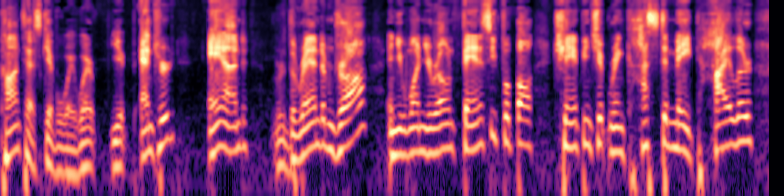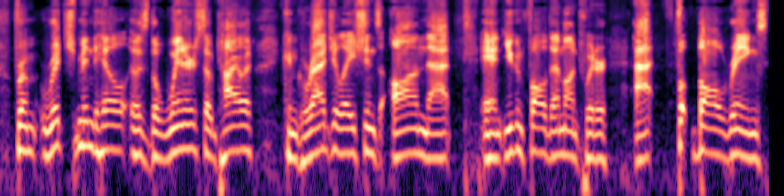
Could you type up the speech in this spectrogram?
contest giveaway where you entered and the random draw and you won your own fantasy football championship ring custom made. Tyler from Richmond Hill was the winner. So Tyler, congratulations on that. And you can follow them on Twitter at football rings.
